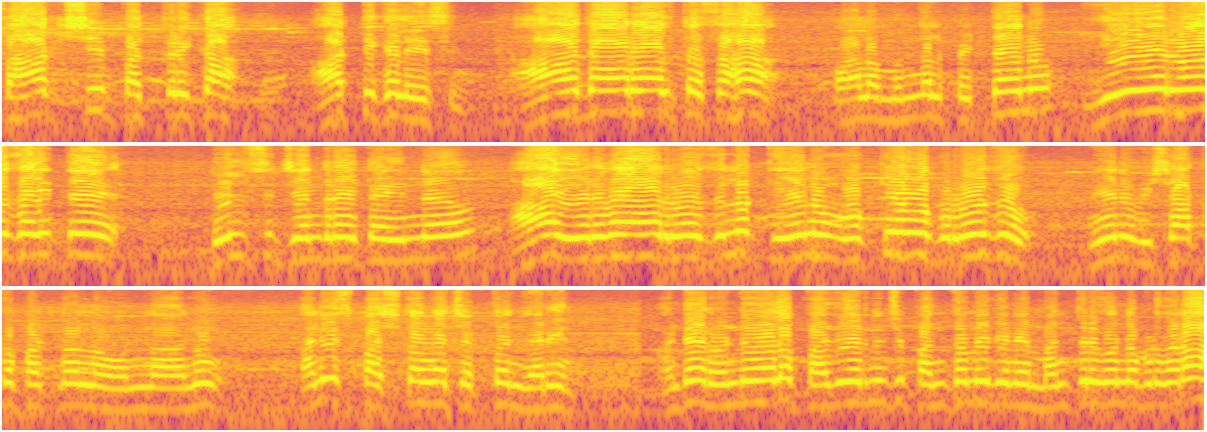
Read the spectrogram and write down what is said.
సాక్షి పత్రిక ఆర్టికల్ వేసింది. ఆధారాలతో సహా వాళ్ళ ముందర పెట్టాను. ఏ రోజైతే బిల్స్ జనరేట్ అయినాయో ఆ ఇరవై ఆరు రోజుల్లో కేవలం ఒకే ఒక రోజు నేను విశాఖపట్నంలో ఉన్నాను అని స్పష్టంగా చెప్తాం జరిగింది. అంటే రెండు వేల పదిహేడు నుంచి పంతొమ్మిది నేను మంత్రిగా ఉన్నప్పుడు కూడా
